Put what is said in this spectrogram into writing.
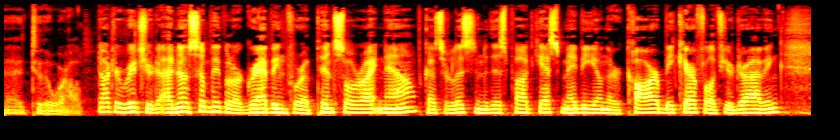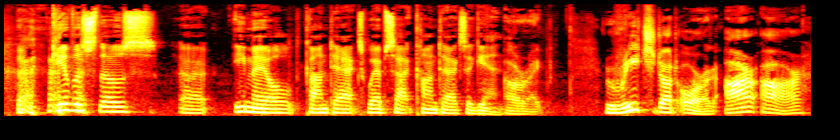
uh, to the world. Dr. Richard, I know some people are grabbing for a pencil right now because they're listening to this podcast, maybe on their car. Be careful if you're driving. But give us those uh, email contacts, website contacts again. All right. Reach.org, R-R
